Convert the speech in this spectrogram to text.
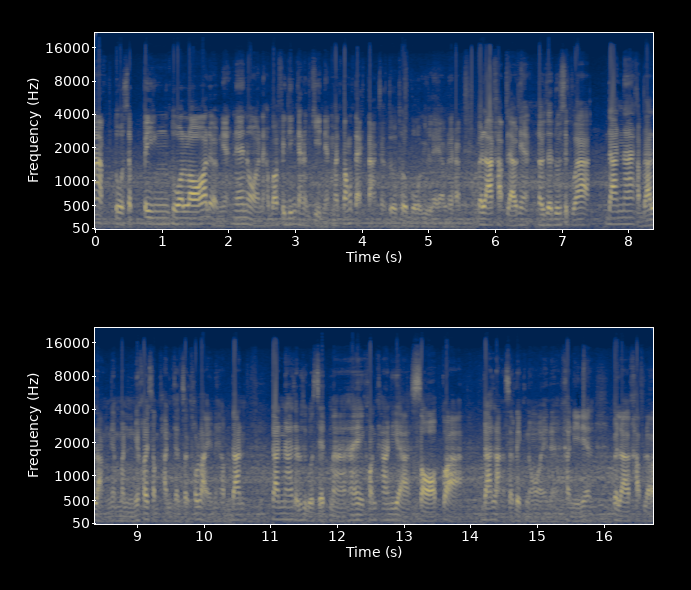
อัพ ตัวสปริง ตัวล้ออะไรแบบนี้แน่นอนนะครับว่าฟีลลิ่งการขับขี่เนี่ยมันต้องแตกต่างจากตัวเทอร์โบอยู่แล้วนะครับ เวลาขับแล้วเนี่ยเราจะรู้สึกว่าด้านหน้ากับด้านหลังเนี่ยมันไม่ค่อยสัมพันธ์กันสักเท่าไหร่นะครับ ด้านด้านหน้าจะรู้สึกว่าเซตมาให้ค่อนข้างที่จะซอฟกว่า ด้านหลังสักเล็กน้อยนะคันนี้เนี่ยเวลาขับแล้ว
